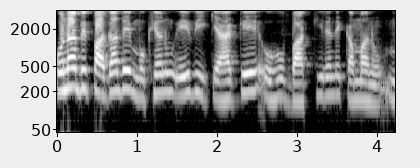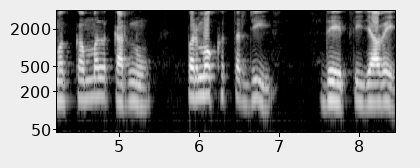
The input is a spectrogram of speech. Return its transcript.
ਉਹਨਾਂ ਵਿਭਾਗਾਂ ਦੇ ਮੁਖੀਆਂ ਨੂੰ ਇਹ ਵੀ ਕਿਹਾ ਕਿ ਉਹ ਬਾਕੀ ਰਹਿੰਦੇ ਕੰਮਾਂ ਨੂੰ ਮੁਕੰਮਲ ਕਰਨ ਨੂੰ ਪ੍ਰਮੁੱਖ ਤਰਜੀਹ ਦੇ ਦਿੱਤੀ ਜਾਵੇ।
